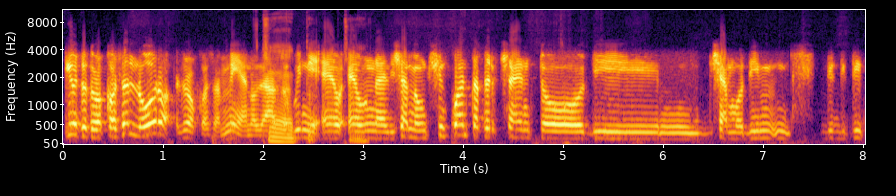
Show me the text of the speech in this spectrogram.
io ho dato qualcosa a loro e loro qualcosa a me hanno dato. Certo, Quindi è, è un, diciamo, un 50% di, diciamo, di, di- di-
